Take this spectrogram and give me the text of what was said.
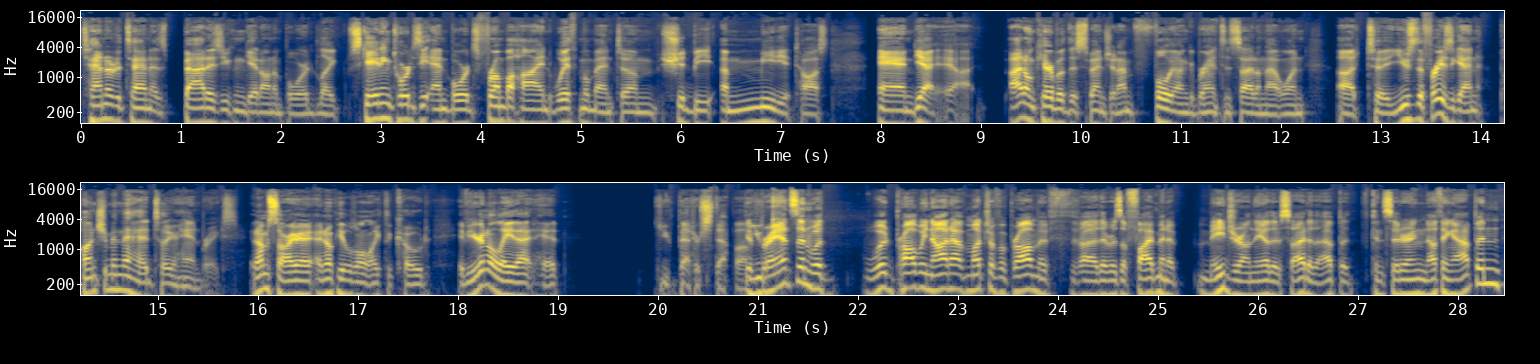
10 out of 10 as bad as you can get on a board like skating towards the end boards from behind with momentum should be immediate toss and yeah, yeah i don't care about the suspension i'm fully on Branson's side on that one uh, to use the phrase again punch him in the head till your hand breaks And I'm sorry, I, I know people don't like the code. If you're going to lay that hit, you better step up if Branson would would probably not have much of a problem if uh, there was a five minute major on the other side of that. But considering nothing happened,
